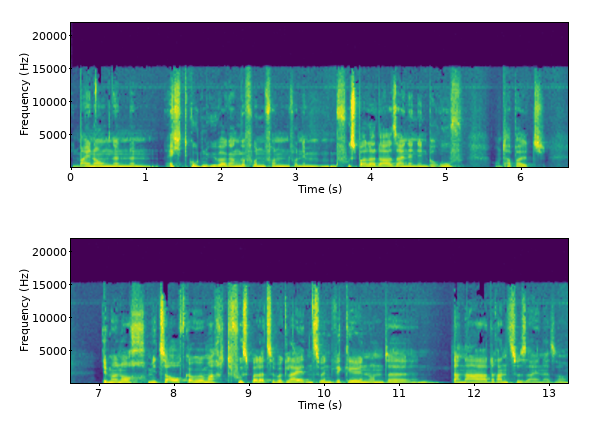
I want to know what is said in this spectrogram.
in meinen Augen einen, einen, echt guten Übergang gefunden von, von dem Fußballer-Dasein in den Beruf und habe halt immer noch mir zur Aufgabe gemacht, Fußballer zu begleiten, zu entwickeln und äh, da nah dran zu sein. Also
